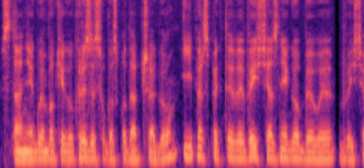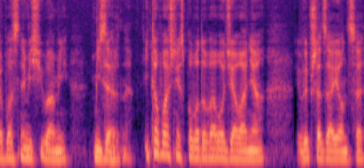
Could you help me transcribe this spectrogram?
w stanie głębokiego kryzysu gospodarczego i perspektywy wyjścia z niego były, wyjścia własnymi siłami, mizerne. I to właśnie spowodowało działania wyprzedzające,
